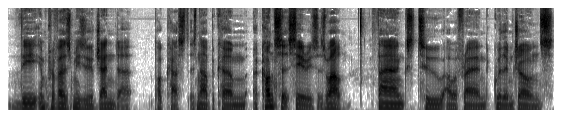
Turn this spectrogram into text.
the improvised music agenda podcast has now become a concert series as well, thanks to our friend Gwilym Jones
